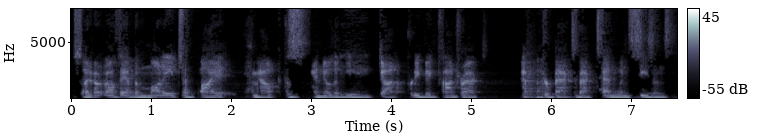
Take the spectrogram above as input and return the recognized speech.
so I don't know if they have the money to buy him out because I know that he got a pretty big contract after back to back ten win seasons.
